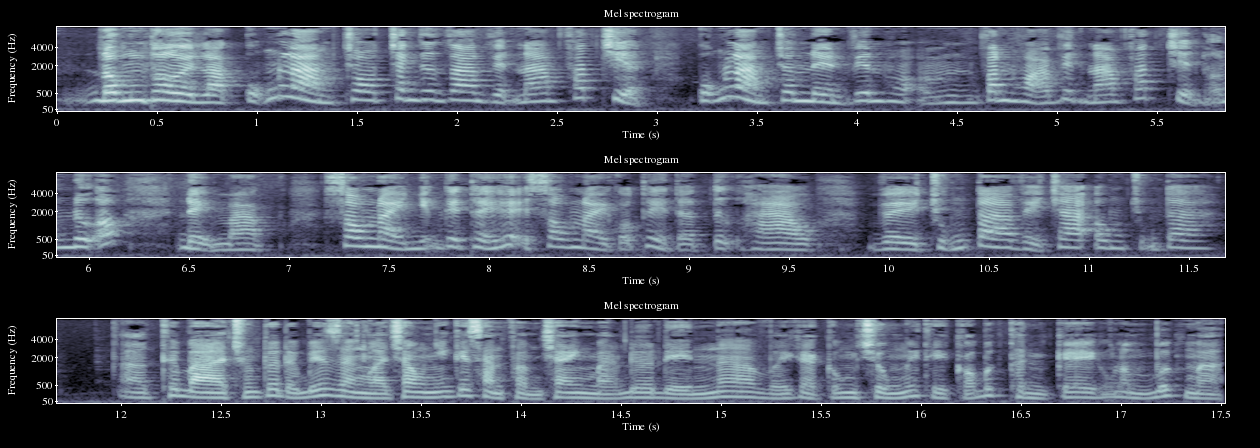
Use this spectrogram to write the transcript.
đồng thời là cũng làm cho tranh dân gian Việt Nam phát triển, cũng làm cho nền viên văn hóa Việt Nam phát triển hơn nữa để mà sau này những cái thế hệ sau này có thể là tự hào về chúng ta, về cha ông chúng ta. À, thưa bà, chúng tôi được biết rằng là trong những cái sản phẩm tranh mà đưa đến à, với cả công chúng ấy thì có bức thần kê cũng là một bức mà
